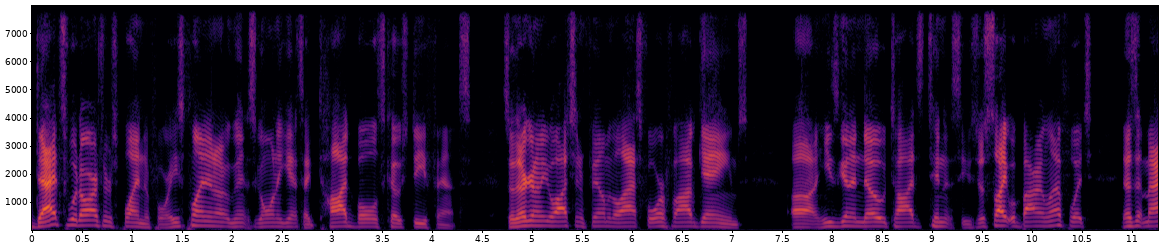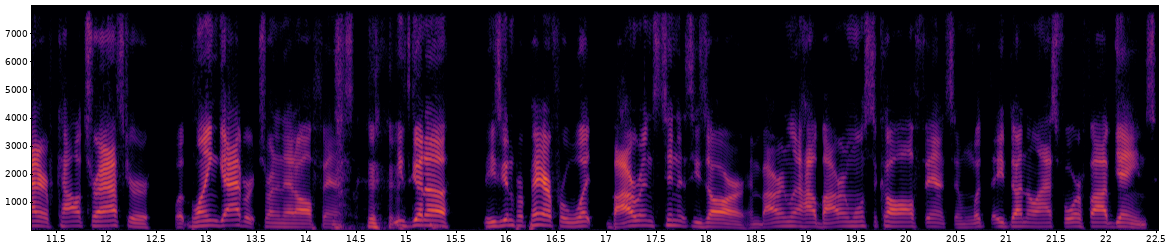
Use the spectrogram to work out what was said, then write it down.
that's what Arthur's planning for. He's planning against going against a Todd Bowles coach defense. So they're going to be watching film in the last four or five games. Uh, he's going to know Todd's tendencies, just like with Byron Leftwich. Doesn't matter if Kyle Trask or what Blaine Gabbert's running that offense. he's gonna he's gonna prepare for what Byron's tendencies are and Byron how Byron wants to call offense and what they've done the last four or five games.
